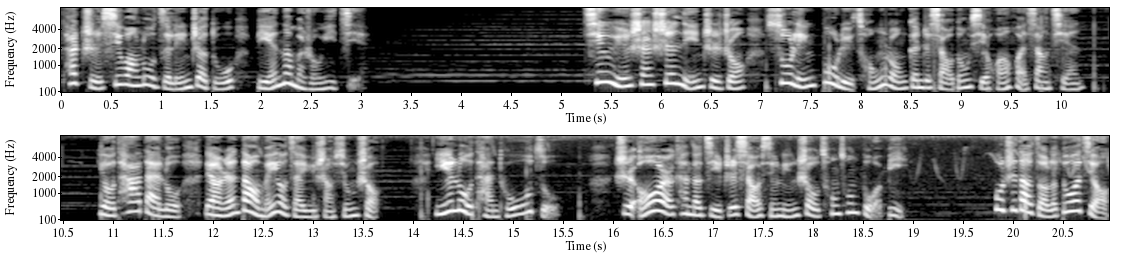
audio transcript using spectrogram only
他只希望陆子霖这毒别那么容易解。青云山深林之中，苏玲步履从容，跟着小东西缓缓向前。有他带路，两人倒没有再遇上凶兽，一路坦途无阻，只偶尔看到几只小型灵兽匆匆躲避。不知道走了多久，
